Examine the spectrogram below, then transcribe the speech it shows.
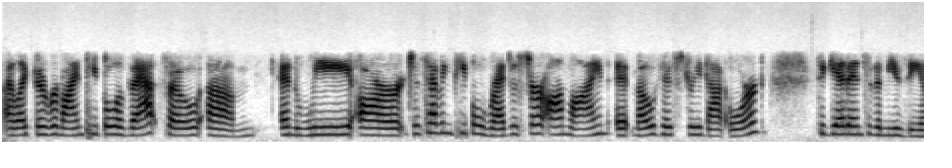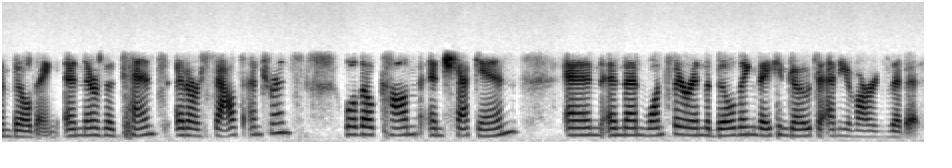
I like to remind people of that. So, um, and we are just having people register online at mohistory.org to get into the museum building. And there's a tent at our south entrance. Well, they'll come and check in, and and then once they're in the building, they can go to any of our exhibits.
